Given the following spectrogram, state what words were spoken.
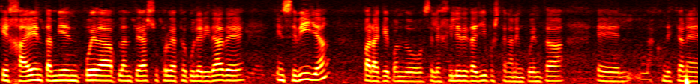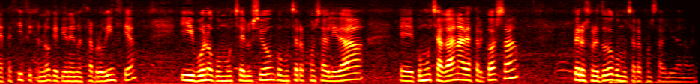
que Jaén también pueda plantear sus propias peculiaridades en Sevilla para que cuando se legisle desde allí pues tengan en cuenta eh, las condiciones específicas que tiene nuestra provincia y bueno, con mucha ilusión, con mucha responsabilidad, eh, con mucha ganas de hacer cosas, pero sobre todo con mucha responsabilidad, la verdad.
